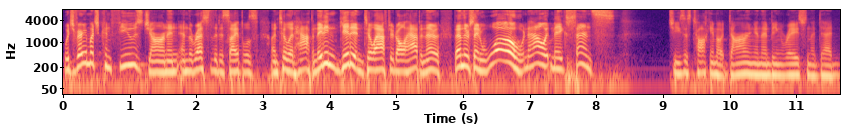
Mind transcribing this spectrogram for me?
which very much confused John and, and the rest of the disciples until it happened. They didn't get it until after it all happened. They're, then they're saying, Whoa, now it makes sense. Jesus talking about dying and then being raised from the dead.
